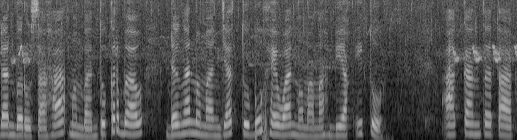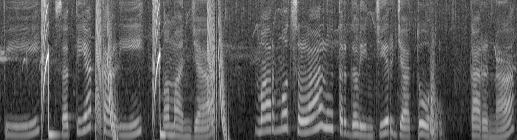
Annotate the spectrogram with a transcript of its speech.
dan berusaha membantu kerbau dengan memanjat tubuh hewan memamah biak itu. Akan tetapi, setiap kali memanjat, marmut selalu tergelincir jatuh karena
